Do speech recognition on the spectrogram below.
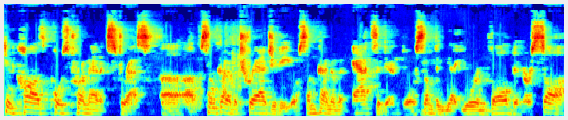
can cause post-traumatic stress, uh, some kind of a tragedy or some kind of an accident or something that you were involved in or saw.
